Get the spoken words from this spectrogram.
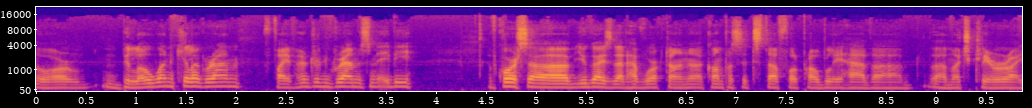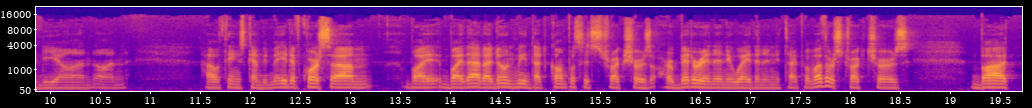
Or below 1 kilogram, 500 grams maybe? Of course, uh, you guys that have worked on uh, composite stuff will probably have a, a much clearer idea on, on how things can be made. Of course, um, by by that I don't mean that composite structures are better in any way than any type of other structures, but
